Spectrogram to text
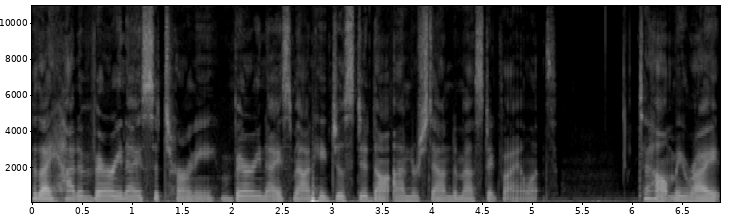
Because I had a very nice attorney, very nice man. He just did not understand domestic violence to help me write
